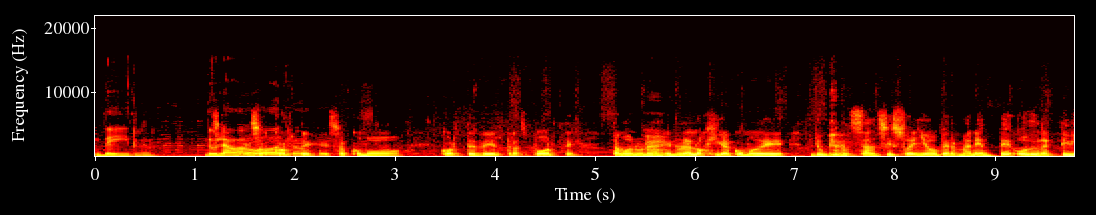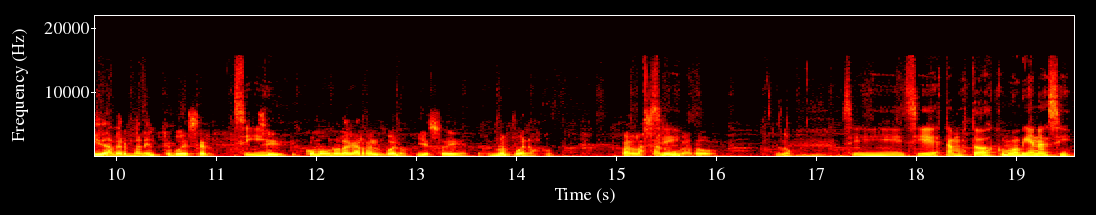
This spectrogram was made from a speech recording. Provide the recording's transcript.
de ir de un lado a otro. Cortes, eso es como cortes del transporte. Estamos en una, mm. en una lógica como de, un cansancio y sueño permanente o de una actividad permanente, puede ser. Sí. cómo uno le agarra el vuelo y eso no es bueno para la salud, para todo. Sí, sí, estamos todos como bien así.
